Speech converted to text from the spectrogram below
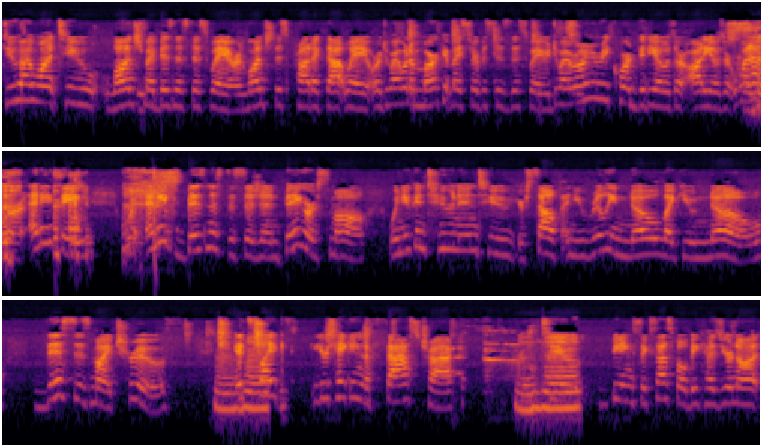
do I want to launch my business this way or launch this product that way? Or do I want to market my services this way? Or do I want to record videos or audios or whatever? Anything, with any business decision, big or small, when you can tune into yourself and you really know, like you know, this is my truth, it's like you're taking the fast track Mhm. to being successful because you're not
